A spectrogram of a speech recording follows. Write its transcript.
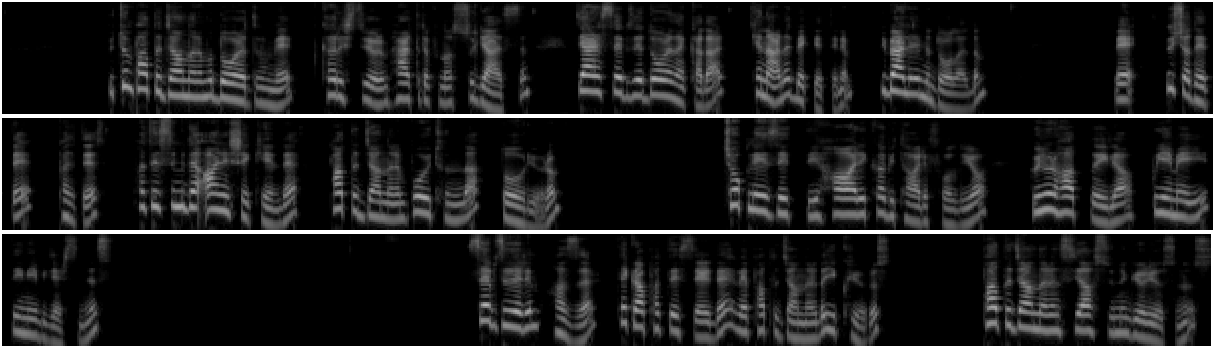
Bütün patlıcanlarımı doğradım ve karıştırıyorum. Her tarafına su gelsin. Diğer sebzeyi doğrana kadar kenarda bekletelim. Biberlerimi doğradım. Ve 3 adet de patates. Patatesimi de aynı şekilde patlıcanların boyutunda doğruyorum. Çok lezzetli, harika bir tarif oluyor. Gönül rahatlığıyla bu yemeği deneyebilirsiniz. Sebzelerim hazır. Tekrar patatesleri de ve patlıcanları da yıkıyoruz. Patlıcanların siyah suyunu görüyorsunuz.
